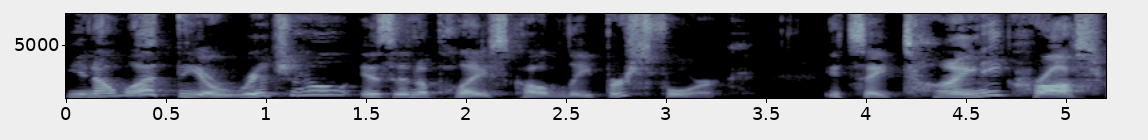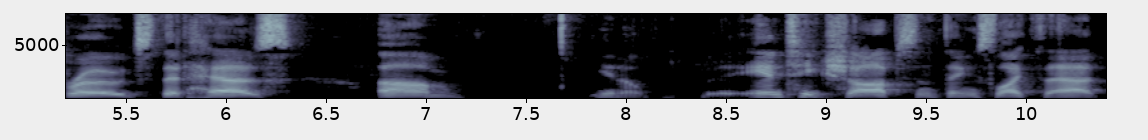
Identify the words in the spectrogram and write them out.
you know what? The original is in a place called Leiper's Fork. It's a tiny crossroads that has, um, you know, antique shops and things like that,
